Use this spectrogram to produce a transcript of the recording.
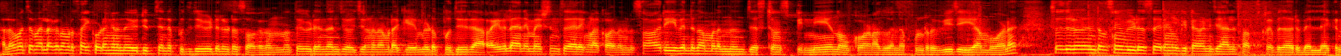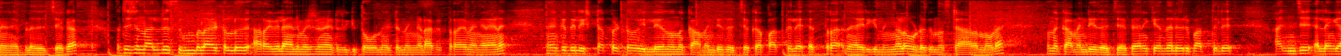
ഹലോ മച്ചമല്ലൊക്കെ നമ്മുടെ സൈക്കോഡ് എങ്ങനെ യൂട്യൂബ് ചാനൽ പുതിയ വീഡിയോയിലോട്ട് സ്വാഗതം. ഇന്നത്തെ വീഡിയോ എന്താണെന്ന് ചോദിച്ചിട്ടുണ്ടെങ്കിൽ നമ്മുടെ ഗെയിമിലൂടെ പുതിയൊരു അറൈവൽ ആനിമേഷൻസ് കാര്യങ്ങളൊക്കെ വന്നിട്ടുണ്ട്. സോ ആ ഒരു ഇവന്റ് നമ്മൾ ഇന്ന് ജസ്റ്റ് ഒന്ന് സ്പിൻ നോക്കുകയാണ് നോക്കുവാണ്. അതുപോലെ ഫുൾ റിവ്യൂ ചെയ്യാൻ പോവാണ്. സോ ഇതിലുള്ള ഇൻട്രസ്റ്റിംഗ് വീഡിയോസ് കാര്യങ്ങൾ കിട്ടാൻ വേണ്ടി ചാനൽ സബ്സ്ക്രൈബ് ചെയ്ത ഒരു ബെല്ലൈക്കൺ എനേബിൾ ചെയ്ത് വെച്ചേക്കാം അത്യാവശ്യം നല്ലൊരു സിമ്പിളായിട്ടുള്ളൊരു അറൈവൽ ആനിമേഷൻ ആയിട്ട് എനിക്ക് തോന്നിയിട്ട് നിങ്ങളുടെ അഭിപ്രായം എങ്ങനെയാണ്? നിങ്ങൾക്ക് ഇതിൽ ഇഷ്ടപ്പെട്ടോ ഇല്ലയോ എന്നൊന്ന് കമന്റ് ചെയ്ത് വെച്ചേക്കാം പത്തിൽ എത്ര ആയിരിക്കും നിങ്ങൾ കൊടുക്കുന്ന സ്റ്റാർ എന്നൂടെ ഒന്ന് കമന്റ് ചെയ്ത് വെച്ചേക്കുക എനിക്ക് എന്തായാലും ഒരു പത്തിൽ അഞ്ച് അല്ലെങ്കിൽ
